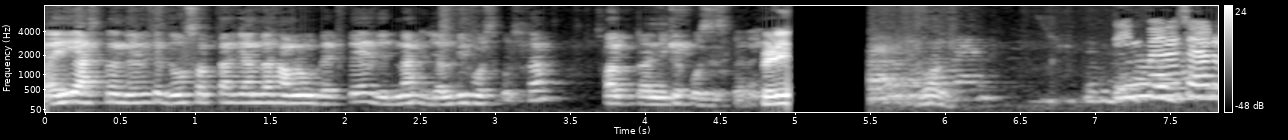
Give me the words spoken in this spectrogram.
यही आश्वासन दे रहे दो सप्ताह के अंदर हम लोग देखते हैं जितना जल्दी हो सके उसका सॉल्व करने की कोशिश करेंगे। चार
